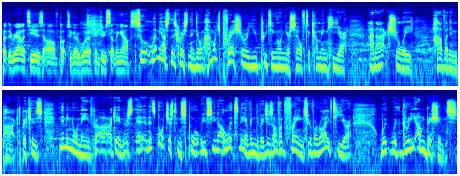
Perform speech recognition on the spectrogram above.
but the reality is, oh, I've got to go work and do something else. So let me ask this question then, Dylan. How much pressure are you putting on yourself to come in here and actually have an impact? Because naming no names, but uh, again, there's and it's not just in sport. We've seen a litany of individuals. I've had friends who have arrived here with, with great ambitions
